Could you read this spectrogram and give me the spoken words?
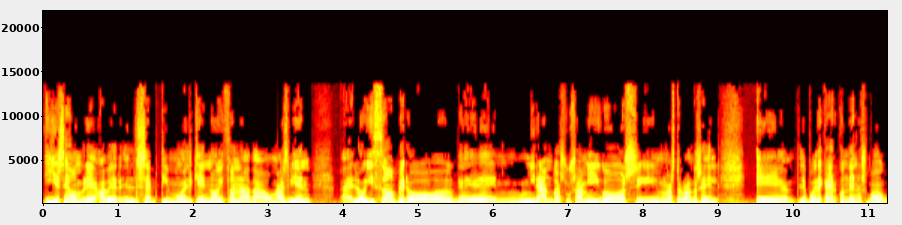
Y ese hombre, a ver, el séptimo, el que no hizo nada, o más bien lo hizo, pero eh, mirando a sus amigos y masturbándose él. Eh, ¿Le puede caer condena? Supongo.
